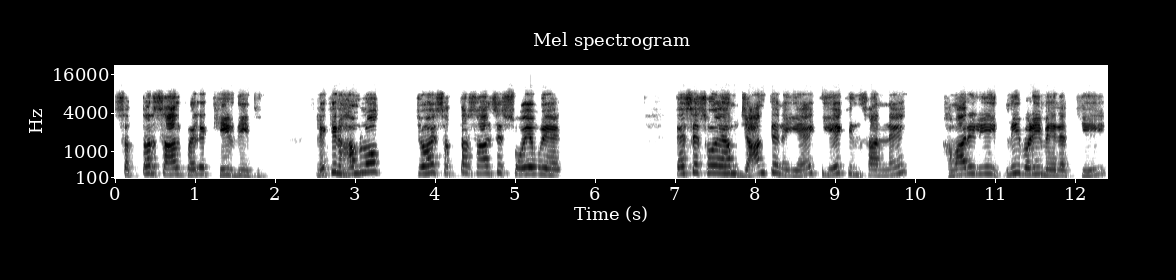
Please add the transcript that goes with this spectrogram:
सत्तर साल पहले खीर दी थी। लेकिन हम लोग जो है सत्तर साल से सोए हुए हैं। कैसे सोए हम जानते नहीं है कि एक इंसान ने हमारे लिए इतनी बड़ी मेहनत की,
